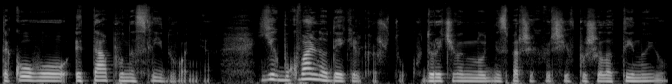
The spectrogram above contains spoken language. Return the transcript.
такого етапу наслідування. Їх буквально декілька штук. До речі, він одні з перших віршів пише латиною.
